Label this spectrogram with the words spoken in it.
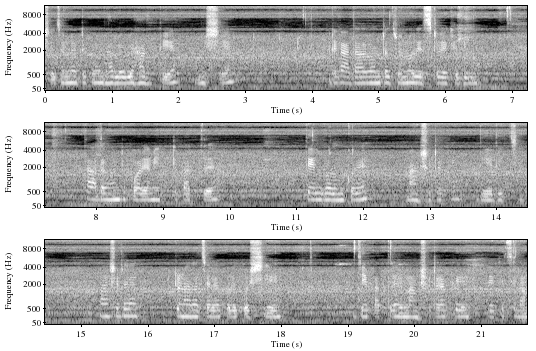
সেজন্য এটাকে আমি ভালোভাবে হাত দিয়ে মিশিয়ে এটাকে আধা ঘণ্টার জন্য রেস্টে রেখে দিব। আধা ঘণ্টা পরে আমি একটি পাত্রে তেল গরম করে মাংসটাকে দিয়ে দিচ্ছি। মাংসটা একটু নাড়াচাড়া করে কষিয়ে যে পাত্রে আমি মাংসটাকে রেখেছিলাম,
